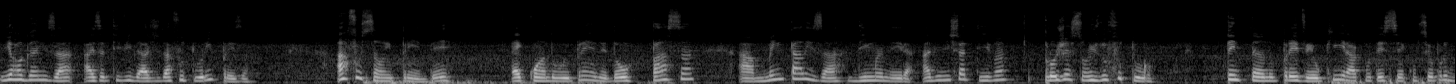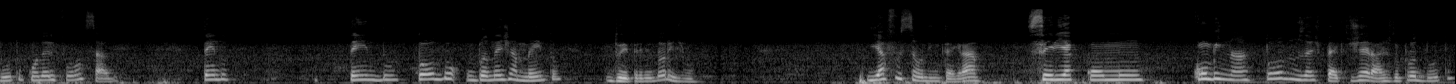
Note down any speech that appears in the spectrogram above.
e organizar as atividades da futura empresa. A função empreender é quando o empreendedor passa a mentalizar de maneira administrativa projeções do futuro, tentando prever o que irá acontecer com seu produto quando ele for lançado, tendo, tendo todo um planejamento do empreendedorismo. E a função de integrar seria como combinar todos os aspectos gerais do produto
